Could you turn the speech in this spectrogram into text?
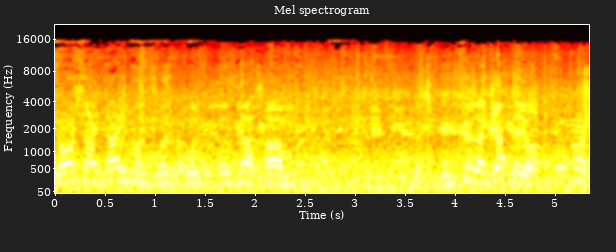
Your side dying was, was, was, was that, um, you feel like gap there. Right,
